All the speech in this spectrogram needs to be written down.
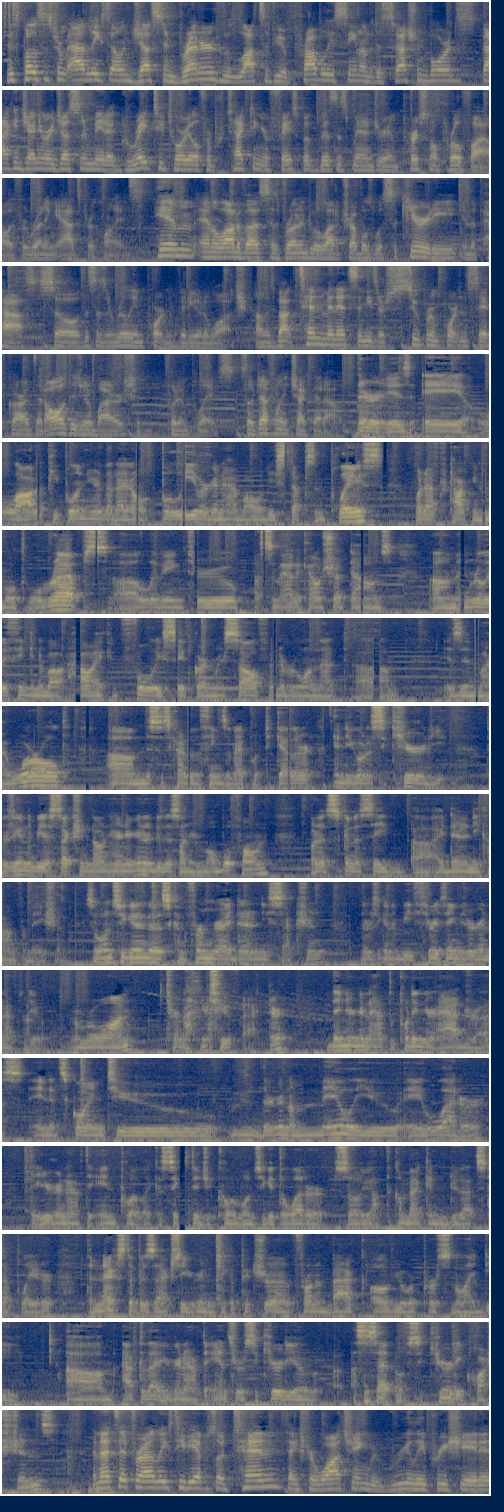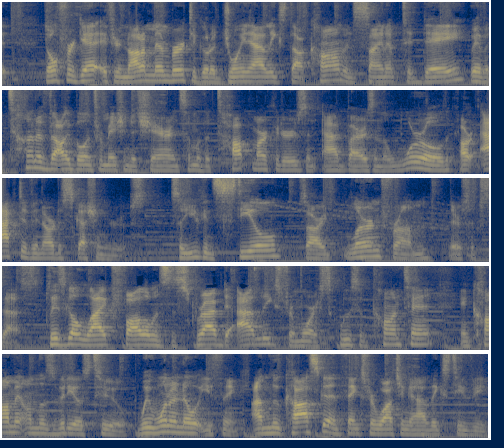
This post is from AdLeaks' own Justin Brenner, who lots of you have probably seen on the discussion boards. Back in January, Justin made a great tutorial for protecting your Facebook Business Manager and personal profile if you're running ads for clients. Him and a lot of us has run into a lot of troubles with security in the past, so this is a really important video to watch. Um, it's about 10 minutes, and these are super important safeguards that all digital buyers should put in place. So definitely check that out. There is a lot of people in here that I don't believe are going to have all of these steps in place. But after talking to multiple reps, uh, living through some ad account shutdowns, um, and really thinking about how I can fully safeguard myself and everyone that um, is in my world, um, this is kind of the things that I put together. And you go to security. There's going to be a section down here, and you're going to do this on your mobile phone, but it's going to say uh, identity confirmation. So once you get into this confirm your identity section, there's going to be three things you're going to have to do. Number one, turn on your two factor then you're going to have to put in your address and it's going to they're going to mail you a letter that you're going to have to input like a six digit code once you get the letter so you have to come back and do that step later the next step is actually you're going to take a picture of front and back of your personal id Um, after that, you're going to have to answer a security of a set of security questions. And that's it for AdLeaks TV episode 10. Thanks for watching. We really appreciate it. Don't forget, if you're not a member, to go to joinadleaks.com and sign up today. We have a ton of valuable information to share, and some of the top marketers and ad buyers in the world are active in our discussion groups. So you can steal, sorry, learn from their success. Please go like, follow, and subscribe to AdLeaks for more exclusive content and comment on those videos too. We want to know what you think. I'm Luke Koska, and thanks for watching AdLeaks TV.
